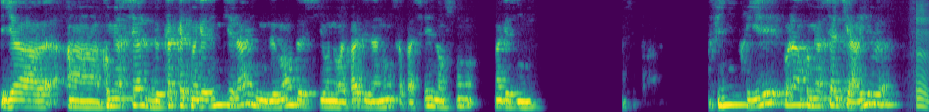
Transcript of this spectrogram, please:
il y a un commercial de 4 Magazine qui est là, il nous demande si on n'aurait pas des annonces à passer dans son magazine fini de prier, voilà un commercial qui arrive. Hmm.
